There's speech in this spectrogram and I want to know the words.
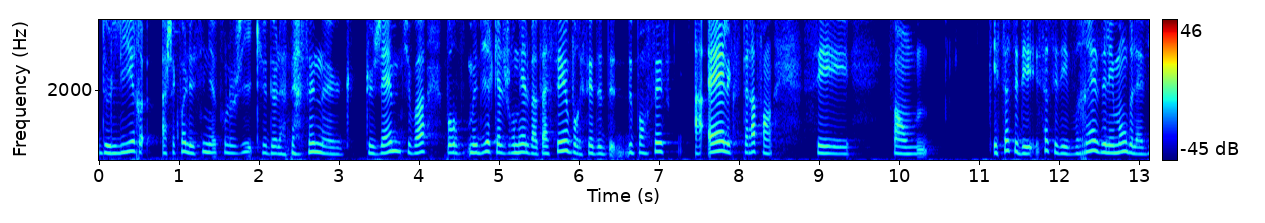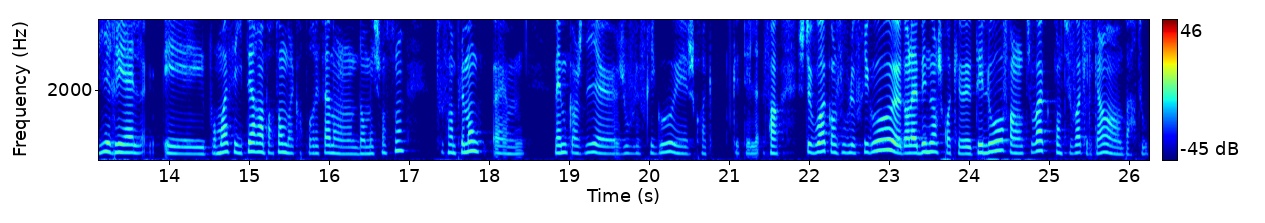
de lire à chaque fois le signe astrologique de la personne euh, que j'aime, tu vois, pour me dire quelle journée elle va passer, pour essayer de, penser à elle, etc. Enfin, c'est, enfin, et ça c'est des, ça c'est des vrais éléments de la vie réelle. Et pour moi, c'est hyper important d'incorporer ça dans, dans mes chansons, tout simplement. Euh, même quand je dis euh, j'ouvre le frigo et je crois que que t'es là. Enfin, je te vois quand j'ouvre le frigo, euh, dans la baignoire, je crois que t'es l'eau. Enfin, tu vois, quand tu vois quelqu'un euh, partout.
